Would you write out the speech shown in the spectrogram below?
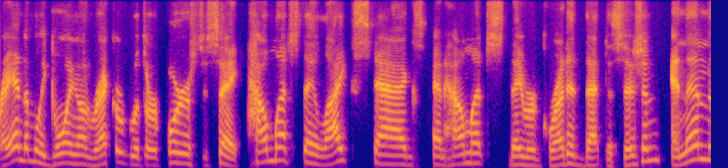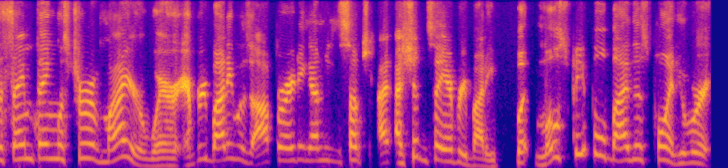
randomly going on record with the reporters to say how much they liked like Staggs and how much they regretted that decision. And then the same thing was true of Mayer, where everybody was operating under the assumption. I, I shouldn't say everybody, but most people by this point who were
